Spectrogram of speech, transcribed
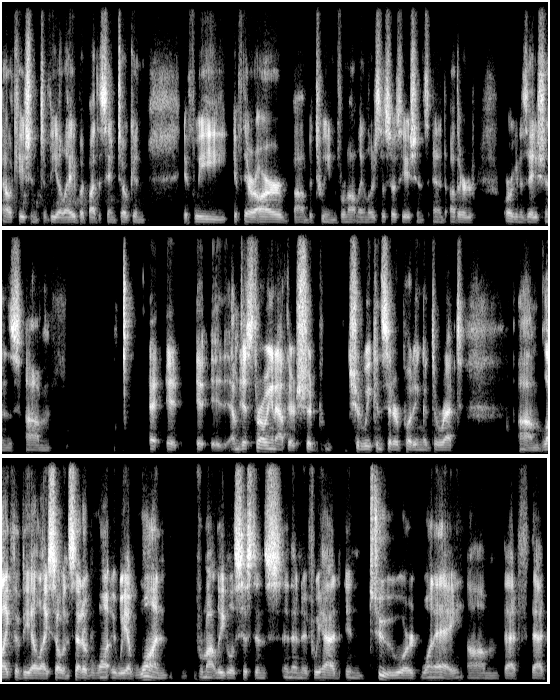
allocation to VLA, but by the same token, if we if there are um, between Vermont Landlords Associations and other organizations, um, it, it, it, I'm just throwing it out there. Should should we consider putting a direct um, like the VLA? So instead of one, we have one Vermont Legal Assistance, and then if we had in two or one A, um, that that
